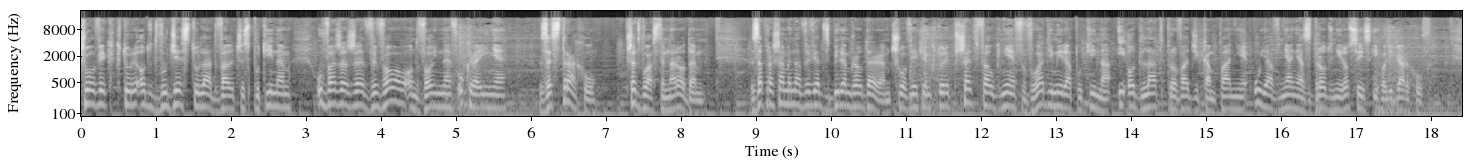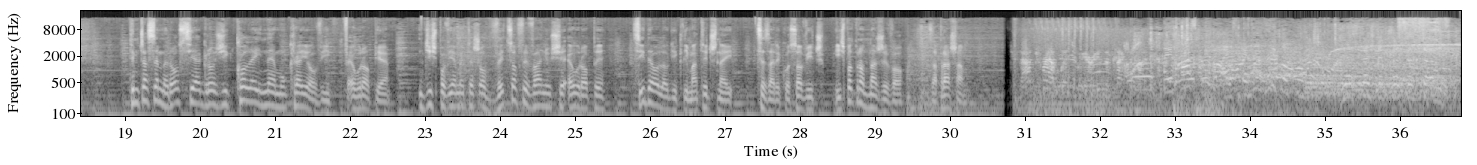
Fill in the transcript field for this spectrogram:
Człowiek, który od 20 lat walczy z Putinem, uważa, że wywołał on wojnę w Ukrainie ze strachu przed własnym narodem. Zapraszamy na wywiad z Billem Browderem, człowiekiem, który przetrwał gniew Władimira Putina i od lat prowadzi kampanię ujawniania zbrodni rosyjskich oligarchów. Tymczasem Rosja grozi kolejnemu krajowi w Europie. Dziś powiemy też o wycofywaniu się Europy z ideologii klimatycznej. Cezary Kłosowicz, idź pod prąd na żywo. Zapraszam. Jesteście przestępcami.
